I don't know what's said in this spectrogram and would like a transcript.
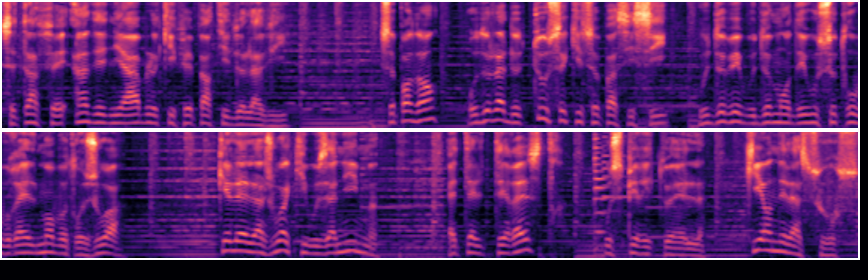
C'est un fait indéniable qui fait partie de la vie. Cependant, au-delà de tout ce qui se passe ici, vous devez vous demander où se trouve réellement votre joie. Quelle est la joie qui vous anime? Est-elle terrestre ou spirituelle? Qui en est la source?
